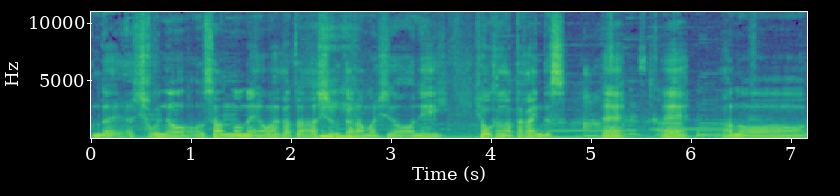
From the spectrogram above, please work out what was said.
で職人さんのね親方衆からも非常に評価が高いんです。えー、ええ。ーあの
